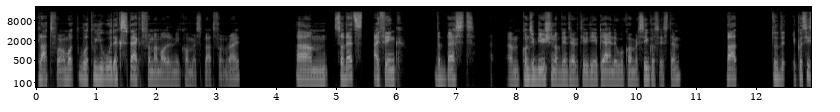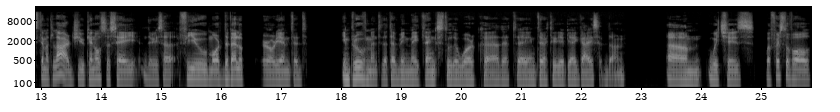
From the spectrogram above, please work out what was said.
platform, what, what you would expect from a modern e-commerce platform, right? Um, so that's, I think, the best um, contribution of the interactivity API in the WooCommerce ecosystem. But to the ecosystem at large, you can also say there is a few more developer oriented improvement that have been made thanks to the work uh, that the Interactive API guys have done, um, which is, well, first of all,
